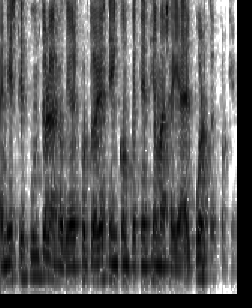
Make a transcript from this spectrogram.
En este punto las autoridades portuarias tienen competencia más allá del puerto, porque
